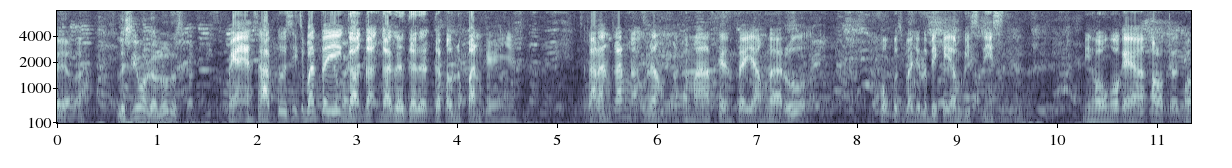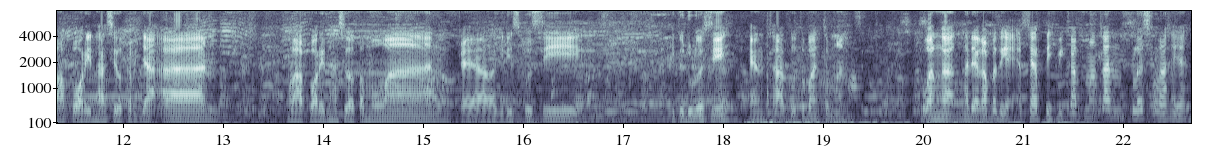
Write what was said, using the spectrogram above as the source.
ya lah. Leslie mah udah lulus kan? Pengen yang satu sih cuman tadi nggak nggak nggak tahun depan kayaknya. Sekarang kan nggak- udah sama sensei yang baru fokus belajar lebih ke yang bisnis. Nihongo kayak kalau kita ngelaporin hasil kerjaan ngelaporin hasil temuan kayak lagi diskusi itu dulu sih. N1 tuh mah cuman bukan nggak nggak dianggap apa kayak sertifikat mah kan plus lah ya.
